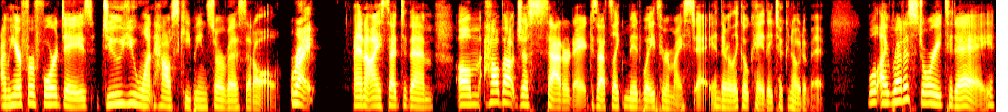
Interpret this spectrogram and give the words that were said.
"I'm here for 4 days. Do you want housekeeping service at all?" Right. And I said to them, um, how about just Saturday? Because that's like midway through my stay. And they're like, okay, they took note of it. Well, I read a story today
